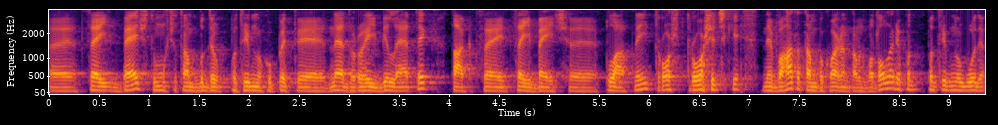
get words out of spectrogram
е, цей бейдж, тому що там буде потрібно купити недорогий білетик. Так, цей, цей бейдж е, платний, трош, трошечки, небагато, там буквально там 2 долари потрібно буде,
